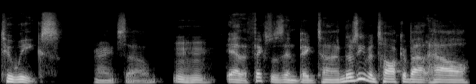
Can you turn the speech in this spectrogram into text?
two weeks, right? So Mhm. yeah, the fix was in big time. There's even talk about how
